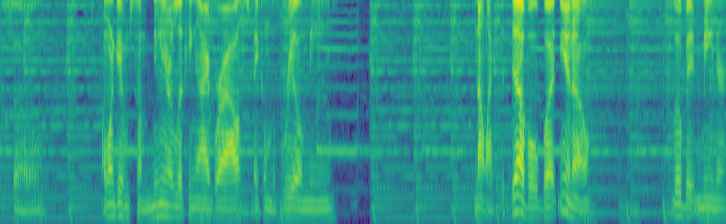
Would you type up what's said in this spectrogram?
So I want to give them some meaner looking eyebrows, make them look real mean. Not like the devil, but you know, a little bit meaner,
